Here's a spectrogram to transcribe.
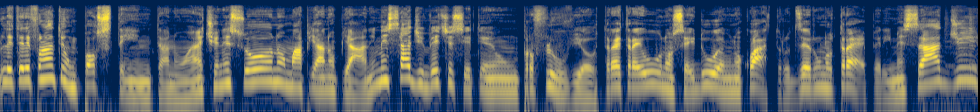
le telefonate un po' stentano, eh? ce ne sono ma piano piano. I messaggi invece siete un profluvio 331 6214 013 per i messaggi,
